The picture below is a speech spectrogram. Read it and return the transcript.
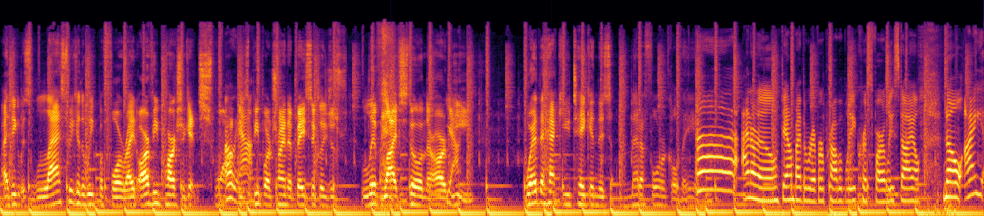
I think it was last week or the week before, right? RV parks are getting swamped. Oh, yeah. These people are trying to basically just live life still in their RV. Where the heck are you taking this metaphorical van? Uh, I don't know. Down by the river, probably Chris Farley style. No, I,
